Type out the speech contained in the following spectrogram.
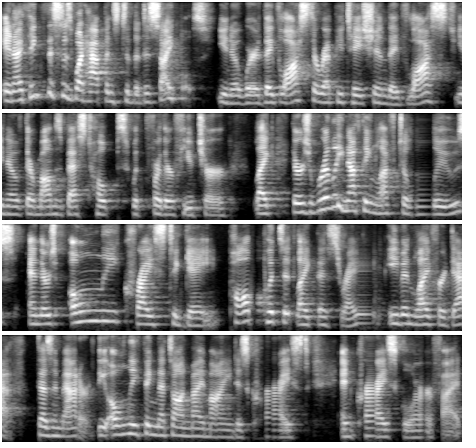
And I think this is what happens to the disciples, you know, where they've lost their reputation, they've lost, you know, their mom's best hopes with for their future. Like there's really nothing left to lose and there's only Christ to gain. Paul puts it like this, right? Even life or death doesn't matter. The only thing that's on my mind is Christ and Christ glorified.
